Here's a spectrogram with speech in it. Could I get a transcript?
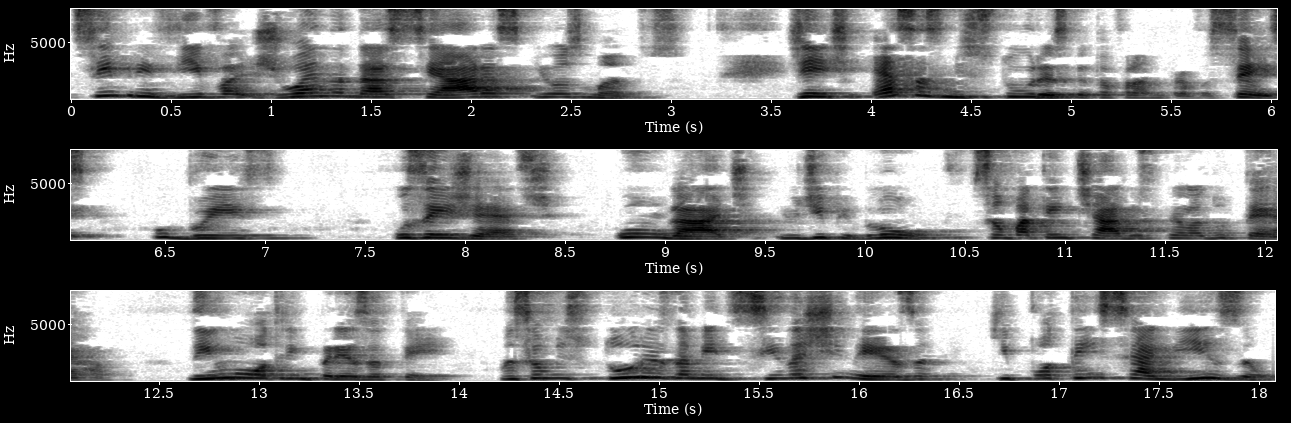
sempre viva, joana das searas e osmantos. Gente, essas misturas que eu estou falando para vocês, o Breathe, o Zengest, o Ungad e o Deep Blue, são patenteados pela Duterra. Nenhuma outra empresa tem. Mas são misturas da medicina chinesa que potencializam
